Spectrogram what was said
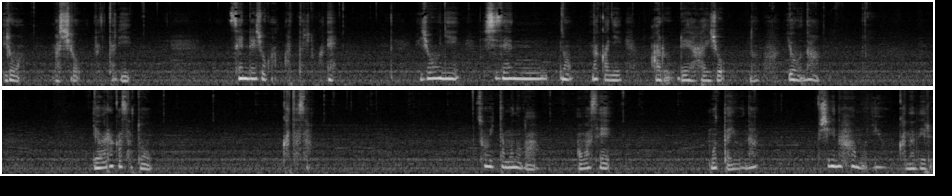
色は真っ白だったり洗礼所があったりとかね。非常に自然の中にある礼拝所のような柔らかさと硬さそういったものが合わせ持ったような不思議なハーモニーを奏でる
